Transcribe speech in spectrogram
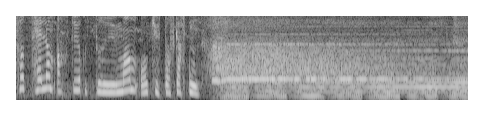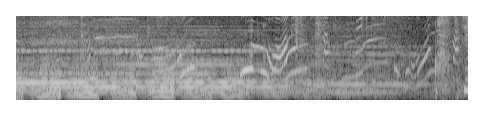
fortell om Arthur Brumann og kutterskatten. Du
